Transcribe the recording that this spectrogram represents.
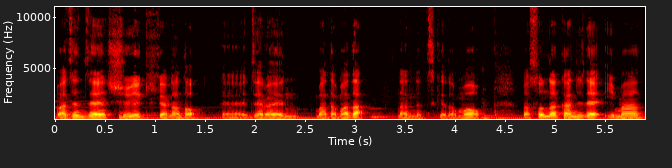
まあ、全然収益化など、えー、0円まだまだなんですけども、まあ、そんな感じで今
